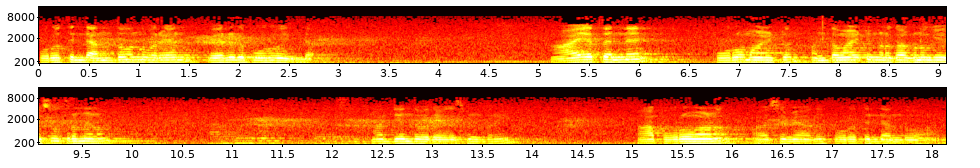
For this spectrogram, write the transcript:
പൂർവത്തിന്റെ അന്തം എന്ന് പറയാൻ വേറൊരു പൂർവമില്ല. ആയെ തന്നെ പൂർവമായിട്ടും അന്തമായിട്ടും കണക്കാക്കണമെങ്കിൽ സൂത്രം വേണം? ആദ്യന്തോരേകസ്മിൻ പറയും ആ പൂർവമാണ് ആവശ്യമേ അത് പൂർവത്തിന്റെ അന്തവുമാണ്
